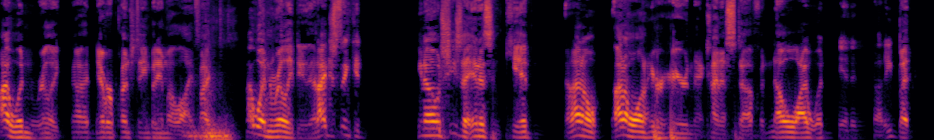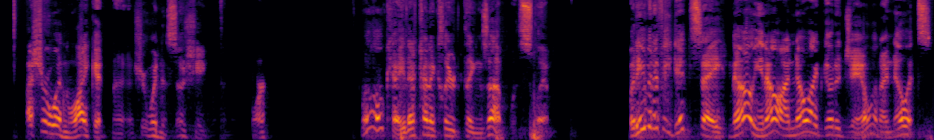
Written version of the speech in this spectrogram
I wouldn't really. I'd never punched anybody in my life. I I wouldn't really do that. I just think it, you know, she's an innocent kid, and I don't I don't want her hearing that kind of stuff. And no, I wouldn't hit anybody, but I sure wouldn't like it. I sure wouldn't associate with him anymore. Well, okay, that kind of cleared things up with Slim. But even if he did say, no, you know, I know I'd go to jail, and I know it's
